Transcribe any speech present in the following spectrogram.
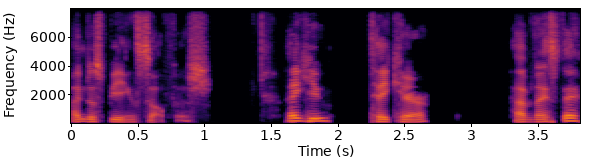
I'm just being selfish. Thank you. Take care. Have a nice day.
